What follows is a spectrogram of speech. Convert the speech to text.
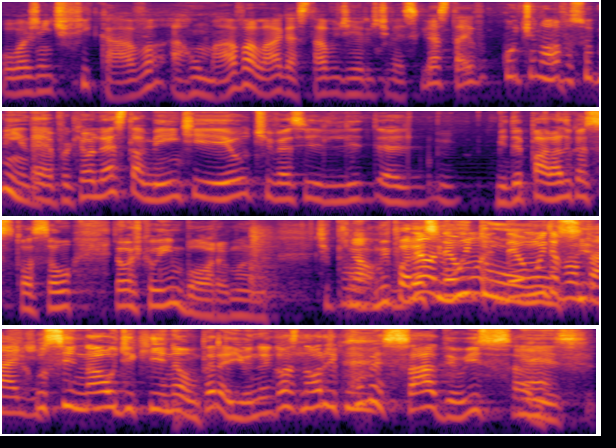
ou a gente ficava, arrumava lá, gastava o dinheiro que tivesse que gastar e continuava subindo. É, porque honestamente, eu tivesse é, me deparado com essa situação, eu acho que eu ia embora, mano. Tipo, Não. me parece Não, deu muito. mu- deu muita o vontade. O sinal de que, não, peraí, o negócio na hora de começar deu isso, sabe? É. Isso.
